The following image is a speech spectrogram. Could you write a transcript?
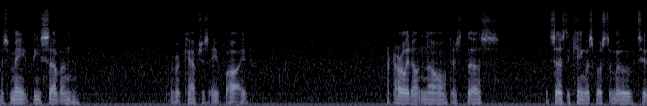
This mate b7, rook captures a5. Like I really don't know. There's this. It says the king was supposed to move to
